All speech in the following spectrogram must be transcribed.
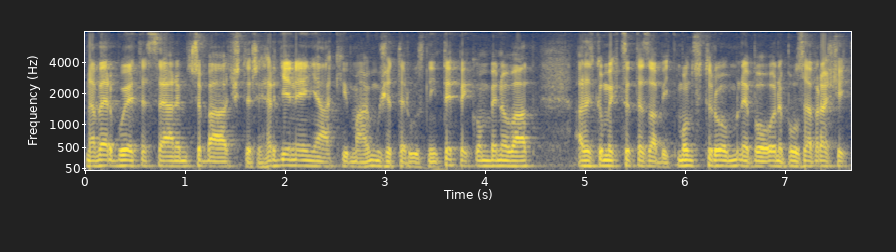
naverbujete se, já nevím, třeba čtyři hrdiny, nějaký, má, můžete různý typy kombinovat a teď mi chcete zabít monstrum nebo, nebo zavraždit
